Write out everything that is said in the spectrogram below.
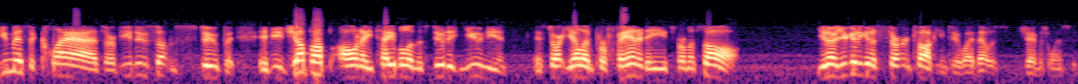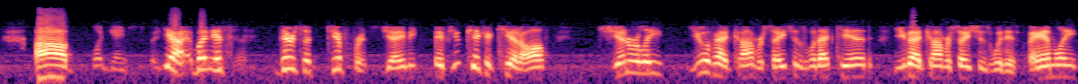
you miss a class, or if you do something stupid, if you jump up on a table in the student union and start yelling profanities from a song, you know you're going to get a stern talking to. Wait, that was Jameis Winston. Uh, What games? yeah, but it's there's a difference, Jamie. If you kick a kid off, generally you have had conversations with that kid. You've had conversations with his family,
